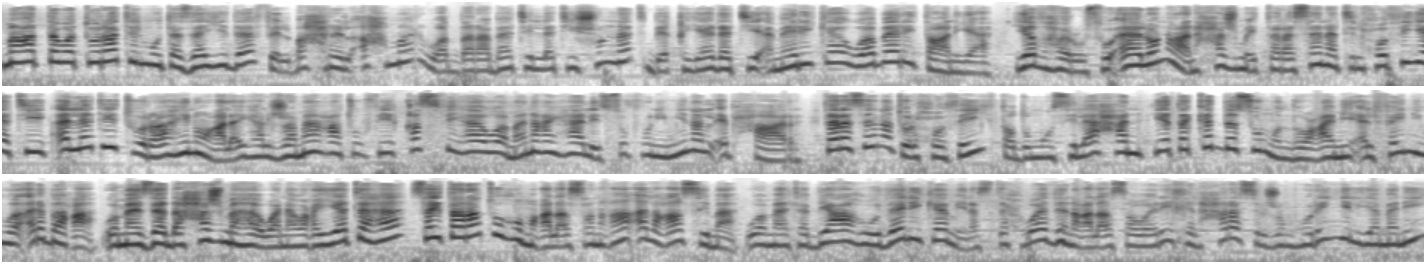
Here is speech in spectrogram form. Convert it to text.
مع التوترات المتزايدة في البحر الأحمر والضربات التي شنت بقيادة أمريكا وبريطانيا يظهر سؤال عن حجم الترسانة الحوثية التي تراهن عليها الجماعة في قصفها ومنعها للسفن من الإبحار. ترسانة الحوثي تضم سلاحا يتكدس منذ عام 2004 وما زاد حجمها ونوعيتها سيطرتهم على صنعاء العاصمة وما تبعه ذلك من استحواذ على صواريخ الحرس الجمهوري اليمني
